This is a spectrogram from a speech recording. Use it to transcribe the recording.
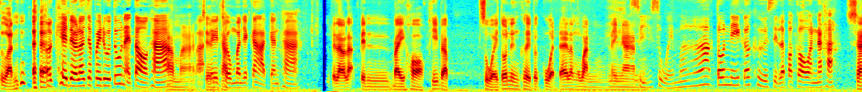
สวน โอเค เดี๋ยวเราจะไปดูตู้ไหนต่อคะเอามาอะเชิญเดินครับชมบรรยากาศกันค่ะ ไปแล้วละเป็นใบหอกที่แบบสวยต้นหนึ่งเคยประกวดได้รางวัลในงาน สีสวยมาก ต้นนี้ก็คือศิลปากรนะคะ ใช่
